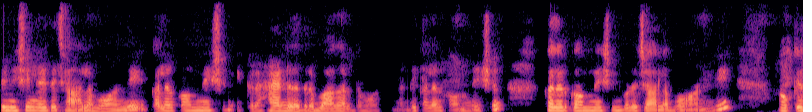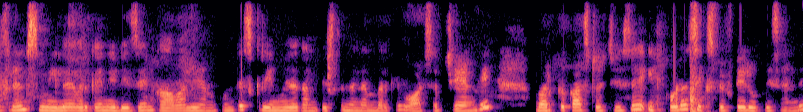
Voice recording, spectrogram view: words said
ఫినిషింగ్ అయితే చాలా బాగుంది. కలర్ కాంబినేషన్ ఇక్కడ హ్యాండ్ దగ్గర బాగా అర్థమవుతుందండి కలర్ కాంబినేషన్ కలర్ కాంబినేషన్ కూడా చాలా బాగుంది. ఓకే ఫ్రెండ్స్ మీలో ఎవరికైనా ఈ డిజైన్ కావాలి అనుకుంటే స్క్రీన్ మీద కనిపిస్తున్న నెంబర్కి వాట్సాప్ చేయండి. వర్క్ కాస్ట్ వచ్చేసి ఇది కూడా సిక్స్ ఫిఫ్టీ రూపీస్ అండి.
